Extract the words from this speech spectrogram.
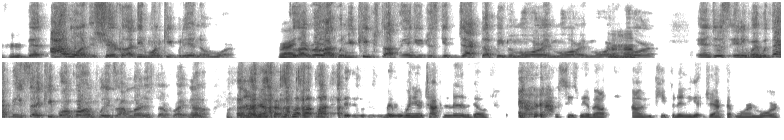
mm-hmm. that I wanted to share because I didn't want to keep it in no more. Right. Because I realized when you keep stuff in, you just get jacked up even more and more and more uh-huh. and more. And just anyway, mm-hmm. with that being said, keep on going, please. I'm learning stuff right now. when you were talking a minute ago, excuse me, about how you keep it in, you get jacked up more and more.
